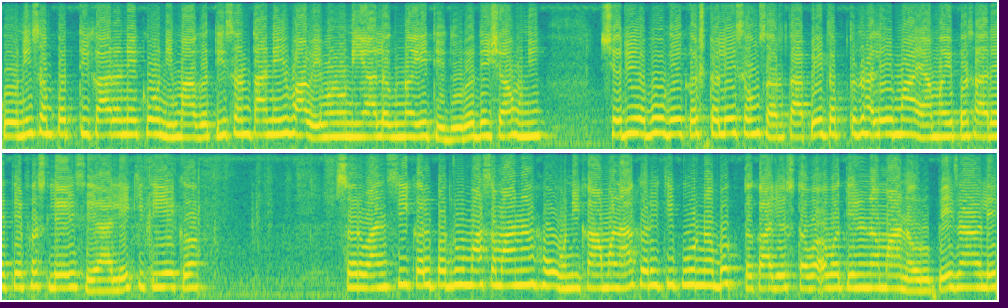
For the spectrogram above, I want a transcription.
कोणी संपत्ती कारणे कोणी मागती संताने व्हावे म्हणून या लग्न येते दूरदेशाहुनी. शरीर भोगे कष्टले संसार तापे तप्त झाले मायामय पसारे ते फसले से आले किती एक. सर्वांसी कल्पद्रुमा समान होऊन कामना करीती पूर्ण भक्त काजस्तव अवतीर्ण मानव रूपे झाले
